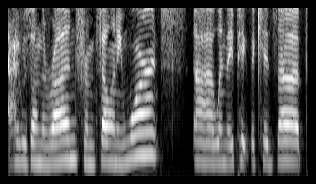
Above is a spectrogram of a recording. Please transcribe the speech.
I was on the run from felony warrants uh, when they picked the kids up,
